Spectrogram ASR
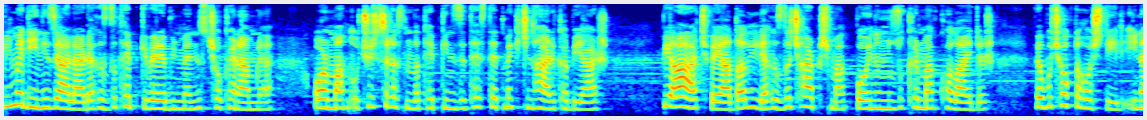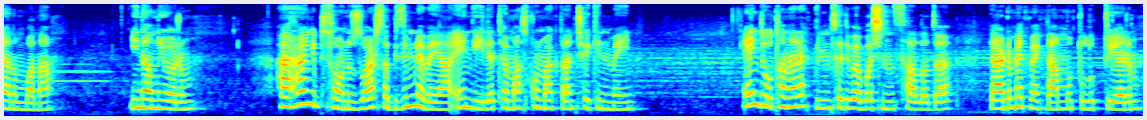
Bilmediğiniz yerlerde hızlı tepki verebilmeniz çok önemli. Orman uçuş sırasında tepkinizi test etmek için harika bir yer. Bir ağaç veya dal ile hızlı çarpışmak, boynunuzu kırmak kolaydır. Ve bu çok da hoş değil, inanın bana. İnanıyorum. Herhangi bir sorunuz varsa bizimle veya Andy ile temas kurmaktan çekinmeyin. Andy utanarak gülümsedi ve başını salladı. Yardım etmekten mutluluk duyarım.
